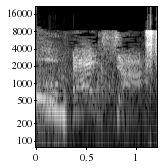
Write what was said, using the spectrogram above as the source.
Boom! Headshot!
